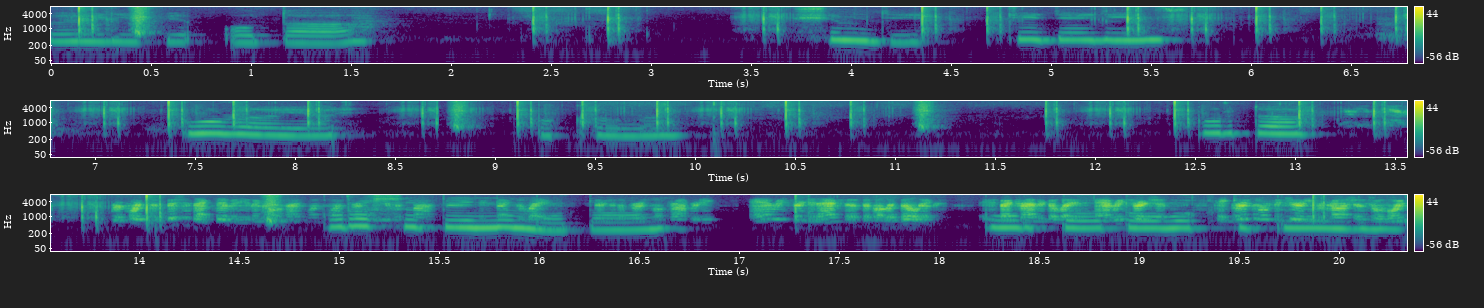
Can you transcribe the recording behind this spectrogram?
böyle bir oda. Şimdi gidelim. Buraya bakalım. Burada burası benim odam. Burada dolapta böyle var.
